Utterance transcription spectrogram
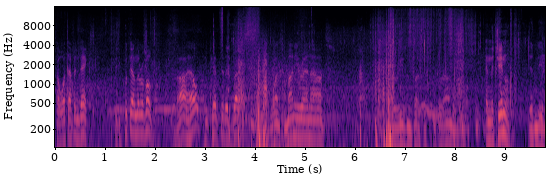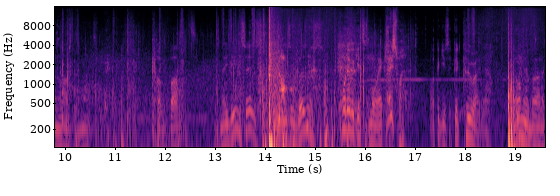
So what happened next? Did he put down the revolt? With our help, he kept it at bay. Once money ran out, no reason for us to stick around anymore. And the general? Didn't even last the night. Cold bastards. As Nadine says, business is business. Whatever gets us more action. Nice one. I could use a good coup right now. Tell me about it.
